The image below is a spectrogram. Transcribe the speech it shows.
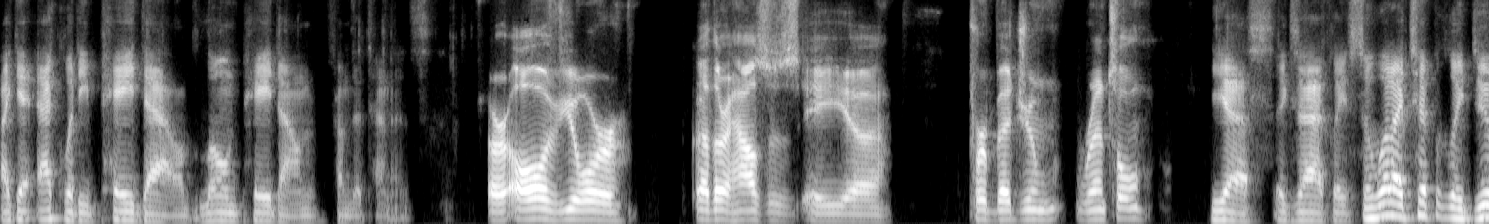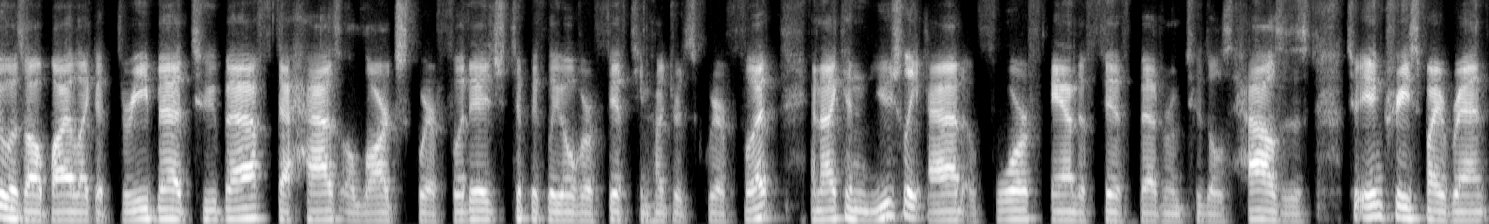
I get equity pay down, loan pay down from the tenants. Are all of your other houses a uh, per bedroom rental Yes, exactly. So what I typically do is I'll buy like a three bed, two bath that has a large square footage, typically over 1500 square foot. And I can usually add a fourth and a fifth bedroom to those houses to increase my rent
